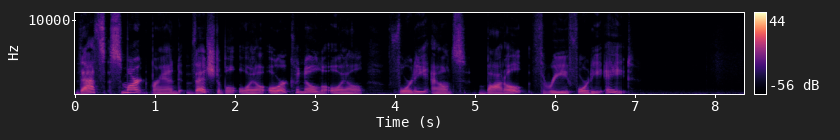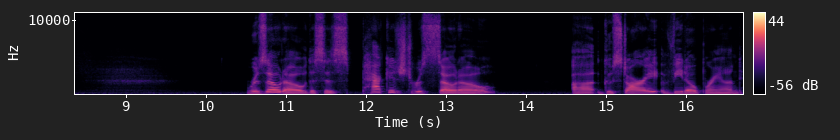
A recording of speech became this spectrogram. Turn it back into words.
That's Smart brand vegetable oil or canola oil, 40 ounce bottle, 348. Risotto. This is packaged risotto, uh, Gustare Vita brand,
